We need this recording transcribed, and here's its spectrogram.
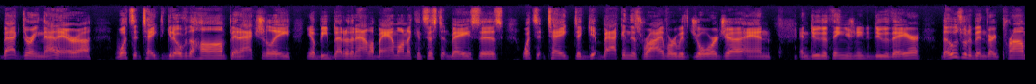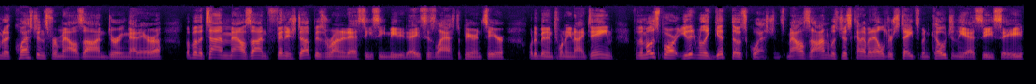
Back during that era, what's it take to get over the hump and actually, you know, be better than Alabama on a consistent basis? What's it take to get back in this rivalry with Georgia and and do the things you need to do there? Those would have been very prominent questions for Malzahn during that era. But by the time Malzahn finished up his run at SEC Media Days, his last appearance here would have been in 2019. For the most part, you didn't really get those questions. Malzahn was just kind of an elder statesman coach in the SEC,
